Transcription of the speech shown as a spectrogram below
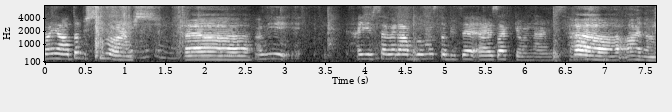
Bayağı da bir şey varmış. Ha, Abi hayırsever ablamız da bize erzak göndermiş. ha, aynen.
